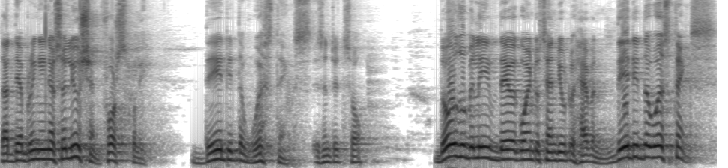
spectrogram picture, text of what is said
that they're bringing a solution forcefully, they did the worst things, isn't it so? Those who believed they were going to send you to heaven, they did the worst things.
